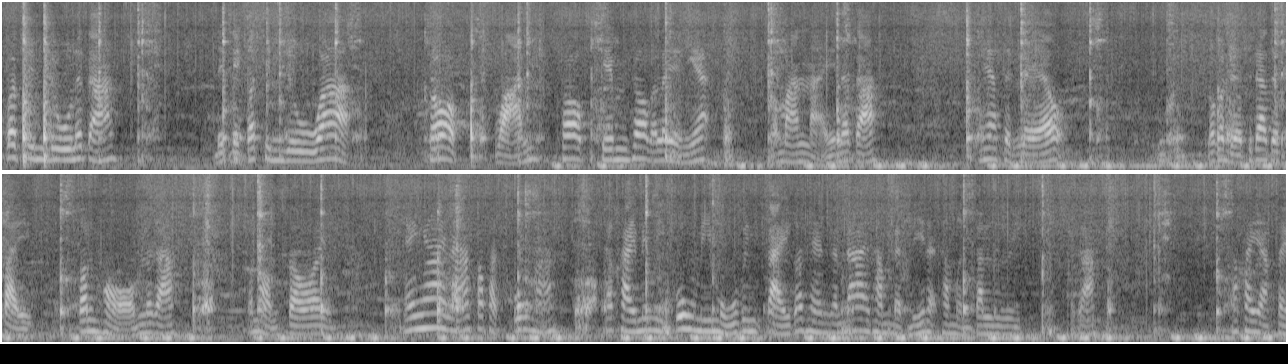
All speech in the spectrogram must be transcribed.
แล้วก็ชิมดูนะจ๊ะ เด็กๆก็ชิมดูว่าชอบหวานชอบเค็มชอบอะไรอย่างเงี้ย ประมาณไหนนะจ๊ะเนี่ยเสร็จแล้ว แล้วก็เดี๋ยวพี่ดาจะใส่ต้นหอมนะจ๊ะต้นหอมซอย ง่ายๆนะข้าวผัดกุ้งนะถ้าใครไม่มีกุ้งมีหมูเป็นไก่ก็แทนกันได้ทำแบบนี้แหละทำเหมือนกันเลยนะจ๊ะถ้าใครอยากใส่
